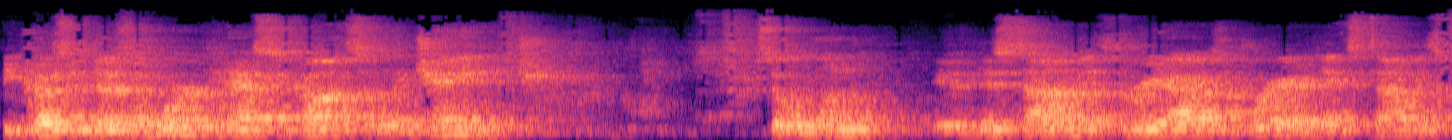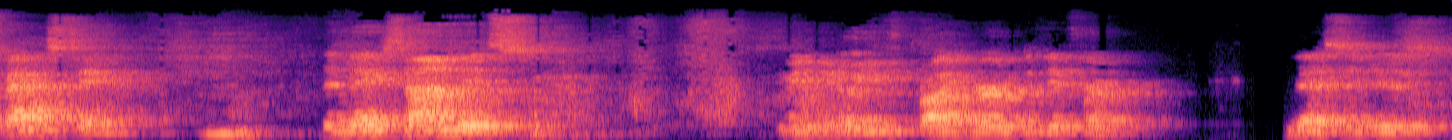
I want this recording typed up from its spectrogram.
because it doesn't work, it has to constantly change. So one this time it's three hours of prayer. Next time it's fasting. The next time it's, I mean, you know, you've probably heard the different messages.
